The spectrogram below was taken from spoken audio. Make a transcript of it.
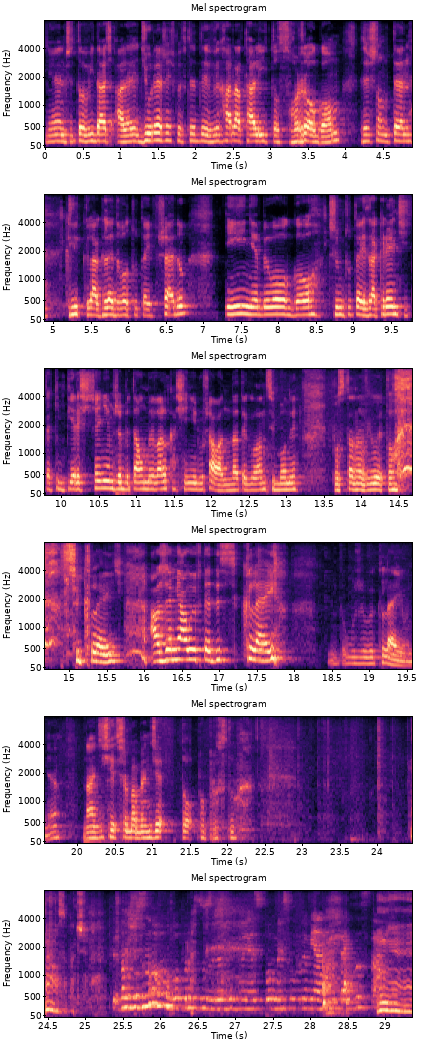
Nie wiem, czy to widać, ale dziurę żeśmy wtedy wyharatali to srogą. Zresztą ten klik-klak ledwo tutaj wszedł i nie było go czym tutaj zakręcić takim pierścieniem, żeby ta umywalka się nie ruszała. No, dlatego ancymony postanowiły to przykleić, a że miały wtedy sklej, no to użyły kleju, nie? No a dzisiaj trzeba będzie to po prostu... No, zobaczymy. Chyba, że znowu po prostu zrezygnuję z pomysłu wymiany i tak zostanie. Nie,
